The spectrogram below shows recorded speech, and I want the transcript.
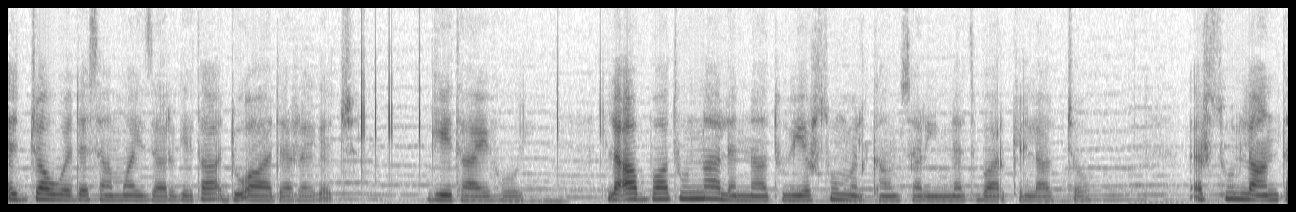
እጇን ወደ ሰማይ ዘርግታ ዱአ አደረገች። ጌታዬ ሆይ ለአባቱና ለእናቱ የእርሱ መልካም ሰሪነት ባርክላቸው። እርሱን ለአንተ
